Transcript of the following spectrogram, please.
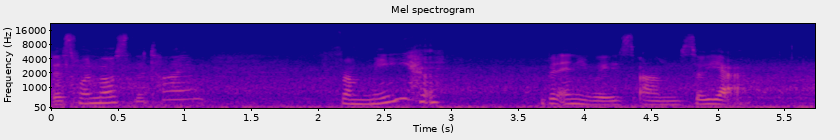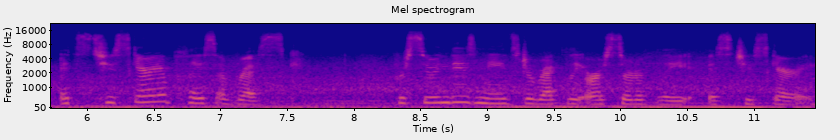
this one most of the time from me. but anyways, um, so yeah, it's too scary a place of risk. Pursuing these needs directly or assertively is too scary.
